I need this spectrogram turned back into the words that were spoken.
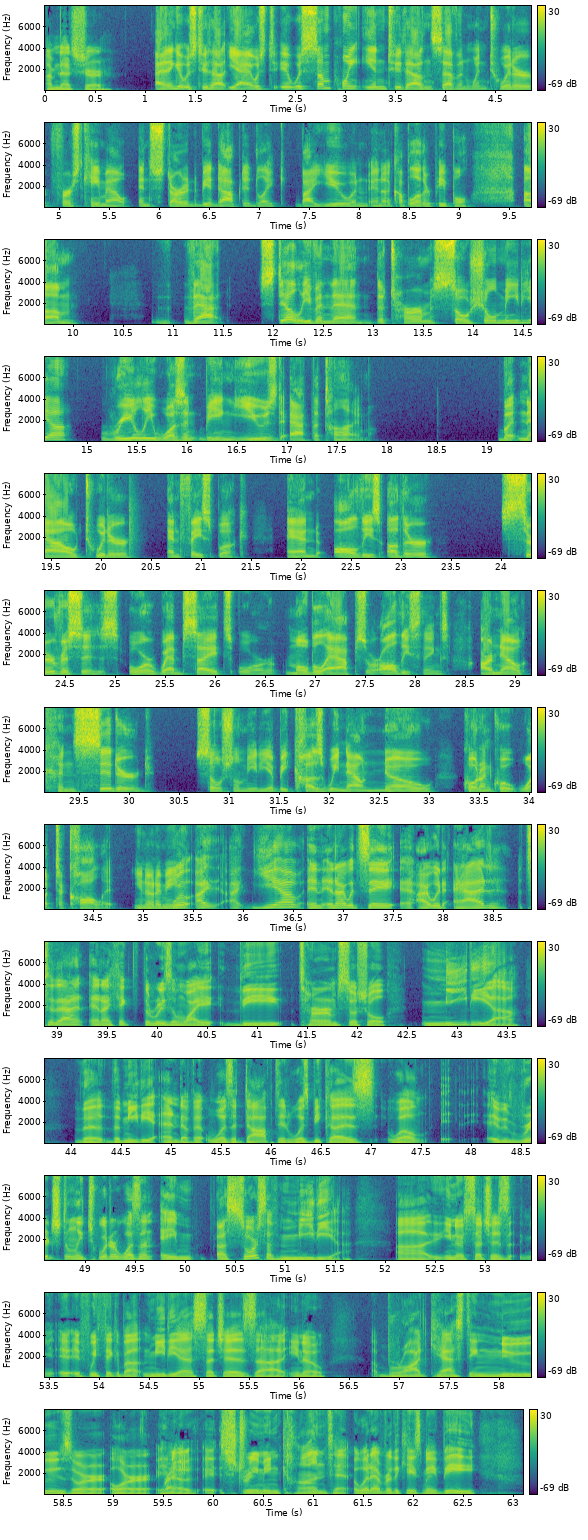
I'm not sure. I think it was 2000. Yeah, it was. It was some point in 2007 when Twitter first came out and started to be adopted, like by you and, and a couple other people. Um, that still, even then, the term social media really wasn't being used at the time. But now Twitter and Facebook and all these other services or websites or mobile apps or all these things are now considered social media because we now know quote unquote what to call it. You know what I mean? Well, I, I yeah, and and I would say I would add to that, and I think the reason why the term social media, the the media end of it was adopted was because well, it, originally Twitter wasn't a a source of media. Uh, you know, such as if we think about media, such as uh, you know broadcasting news or or you Right. know eh, streaming content whatever the case may be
